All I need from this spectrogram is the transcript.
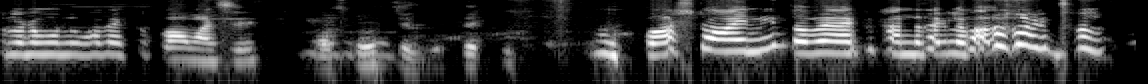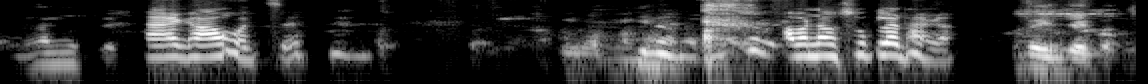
তুলনামূলক ভাবে একটু কম আছে। কষ্ট হচ্ছে ঘুরতে একটু? কষ্ট হয়নি তবে একটু ঠান্ডা থাকলে ভালো ঘাম হচ্ছে? হ্যাঁ ঘাম হচ্ছে? আমার নাম শুক্লা ঢাকা এনজয় করছ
